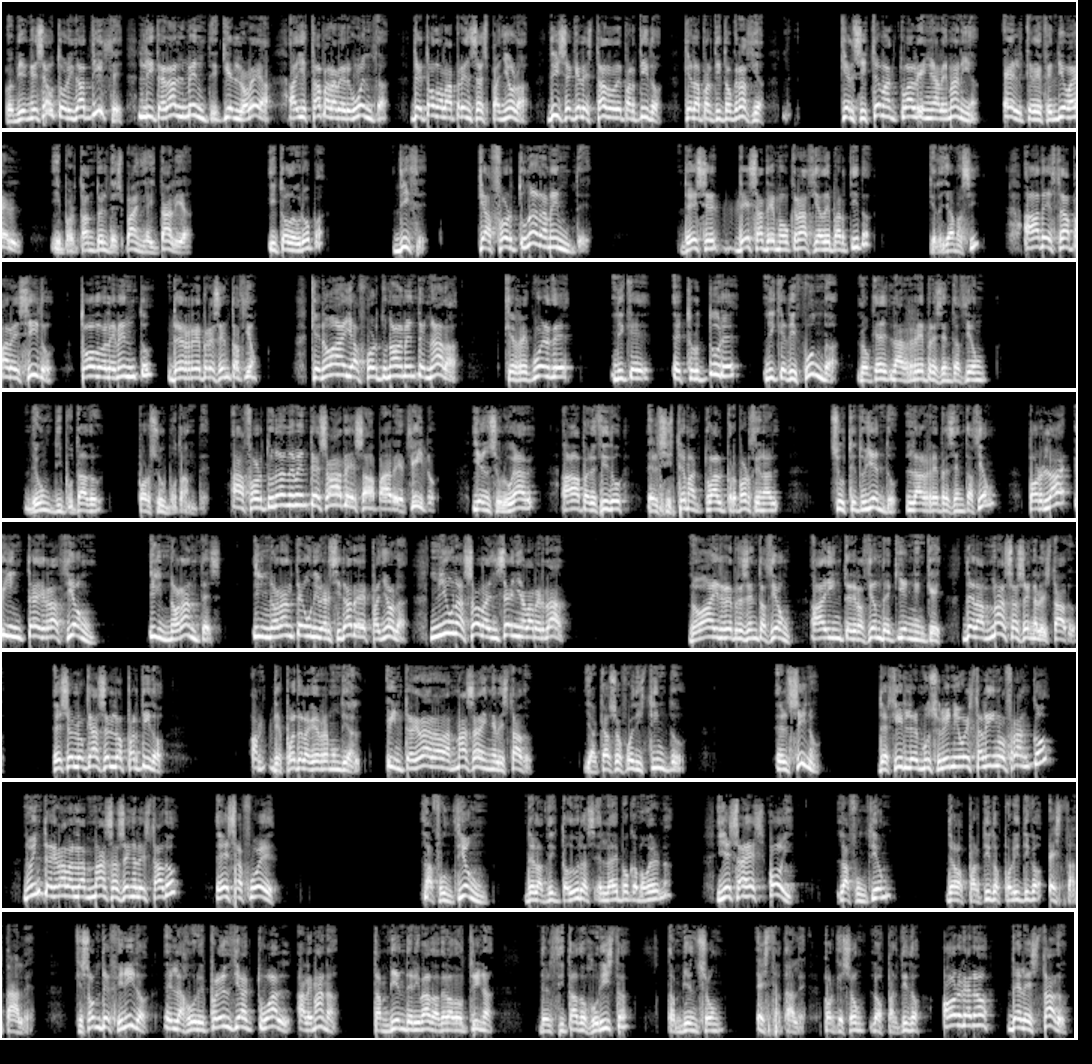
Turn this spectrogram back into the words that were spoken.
Pues bien, esa autoridad dice literalmente, quien lo lea, ahí está para vergüenza de toda la prensa española, dice que el Estado de partido, que la partitocracia, que el sistema actual en Alemania, él que defendió a él, y por tanto el de España, Italia y toda Europa, dice que afortunadamente de, ese, de esa democracia de partido, que le llama así, ha desaparecido todo elemento de representación, que no hay afortunadamente nada que recuerde ni que estructure ni que difunda lo que es la representación de un diputado por sus votantes. Afortunadamente eso ha desaparecido y en su lugar ha aparecido el sistema actual proporcional sustituyendo la representación por la integración. Ignorantes, ignorantes universidades españolas, ni una sola enseña la verdad. No hay representación, hay integración de quién en qué, de las masas en el Estado. Eso es lo que hacen los partidos después de la Guerra Mundial, integrar a las masas en el Estado. ¿Y acaso fue distinto el sino de Hitler, Mussolini o Stalin o Franco? ¿No integraban las masas en el Estado? Esa fue la función de las dictaduras en la época moderna. Y esa es hoy la función de los partidos políticos estatales, que son definidos en la jurisprudencia actual alemana, también derivada de la doctrina del citado jurista, también son estatales, porque son los partidos órganos del Estado.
